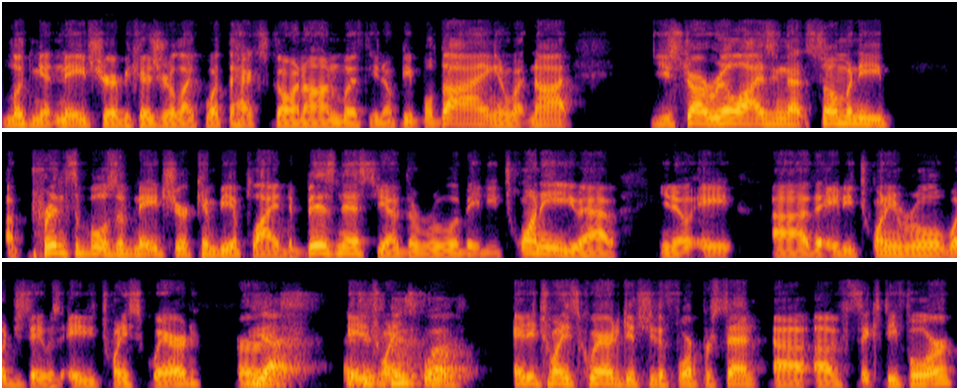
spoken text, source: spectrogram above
looking at nature because you're like, what the heck's going on with you know people dying and whatnot. You start realizing that so many uh, principles of nature can be applied to business. You have the rule of 80-20. You have you know eight uh, the 80-20 rule. What did you say? It was 80-20 squared. Or Yes. 80, 80 20 squared. gets you the four percent uh, of sixty four.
